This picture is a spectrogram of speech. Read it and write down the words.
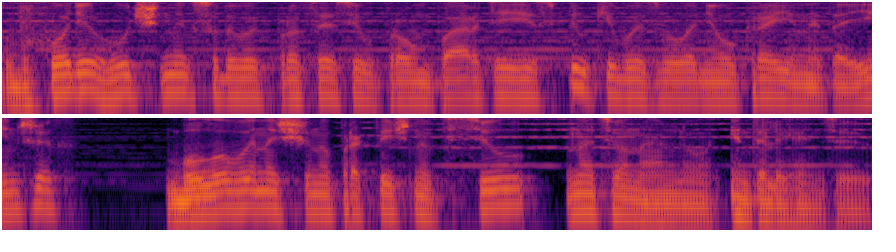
В ході гучних судових процесів промпартії, спілки визволення України та інших було винищено практично всю національну інтелігенцію.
